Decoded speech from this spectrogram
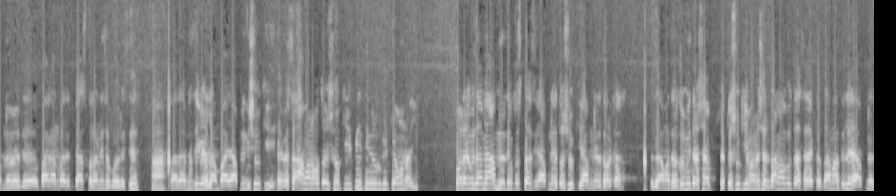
আপনার ওই যে বাগান বাড়ির গাছতলা নিচে পড়েছে হ্যাঁ। তার আমি জিগাইলাম ভাই আপনি কি সুখী? হয়ে আমার মতো সুখী পৃথিবীর বুকে কেউ নাই। পরে আমি আমি আপনি তো খুঁজতেছি আপনি তো সুখী আপনার দরকার। যে আমাদের জমিদার সাহেব একটা সুখী মানুষের জামা খুঁজতেছে একটা জামা দিলে আপনার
